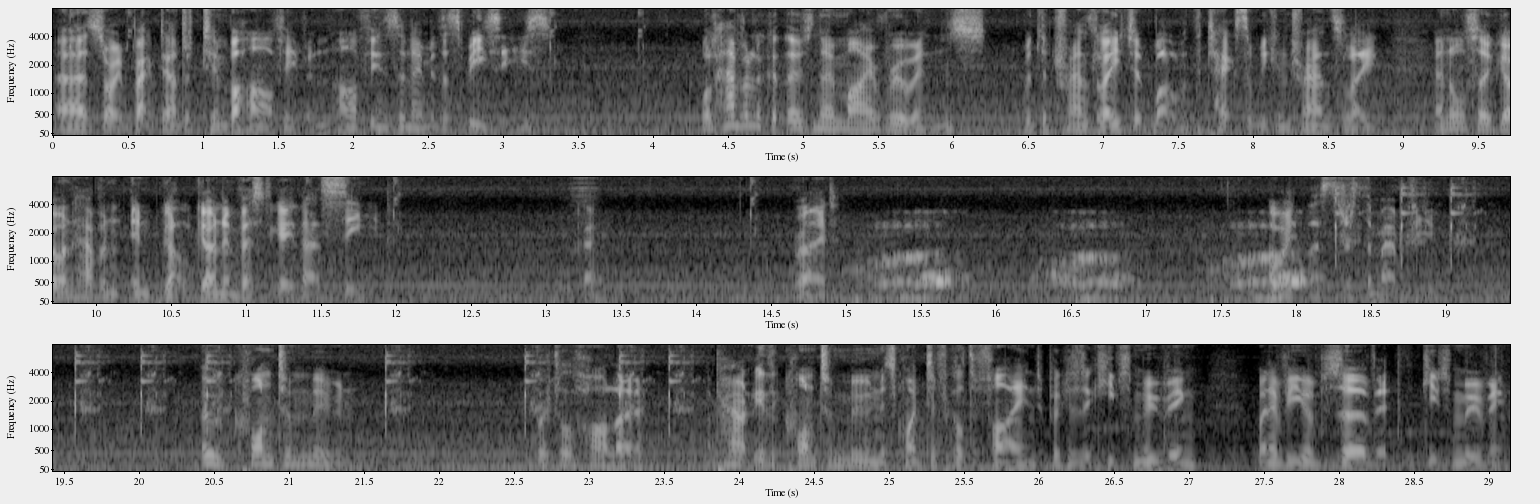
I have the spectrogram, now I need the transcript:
Uh, sorry, back down to Timber Hearth even. Hearthian's the name of the species. We'll have a look at those Nomai ruins with the translated, well, with the text that we can translate, and also go and have an, in, go, go and investigate that seed. Okay. Right. Oh wait, that's just the map view. Oh, Quantum Moon. Brittle Hollow. Apparently the Quantum Moon is quite difficult to find because it keeps moving whenever you observe it. It keeps moving.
